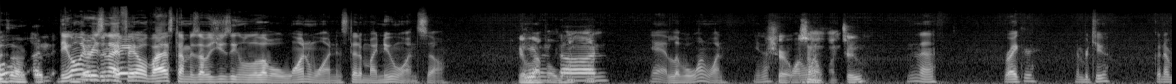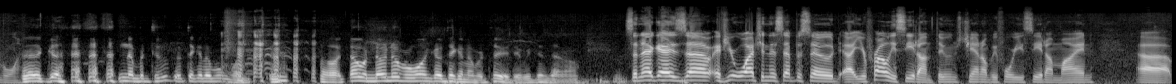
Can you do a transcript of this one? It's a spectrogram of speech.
doesn't sound good. and The only reason I failed last time is I was using a level one one instead of my new one. So You're level Even one. Yeah, level one one. You know? Sure, it one wasn't one. a one two. No, Riker, number two. Go number one. Uh, go- number two, go take a number one. oh, no, no number one, go take a number two, dude. We did that wrong. So now, guys, uh, if you're watching this episode, uh, you'll probably see it on Thune's channel before you see it on mine. Uh,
